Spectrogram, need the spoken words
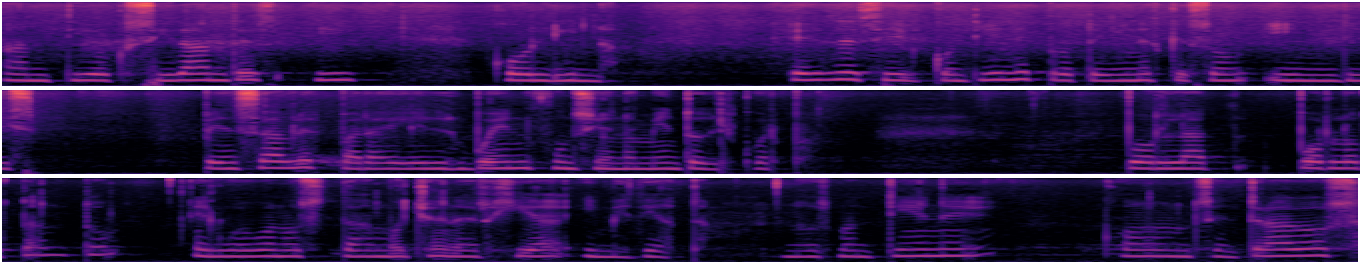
antioxidantes y colina. Es decir, contiene proteínas que son indispensables para el buen funcionamiento del cuerpo. Por, la, por lo tanto, el huevo nos da mucha energía inmediata, nos mantiene concentrados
